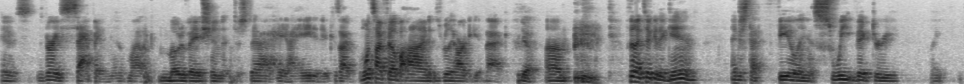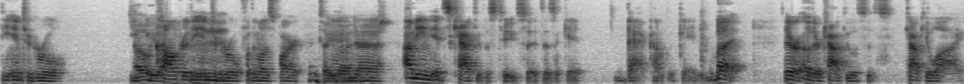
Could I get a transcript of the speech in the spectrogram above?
It was very sapping of my like motivation and just I hate I hated it because I once I fell behind, it was really hard to get back. Yeah. Um, but then I took it again, and just that feeling, a sweet victory, like the integral. You, Oh, you yeah. conquer the Mhm. integral for the most part. I can tell you And, that. uh, I mean, it's calculus too, so it doesn't get that complicated. But there are other calculuses, calculi,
